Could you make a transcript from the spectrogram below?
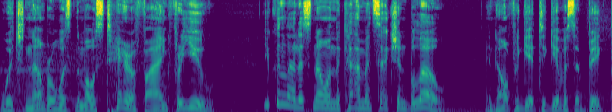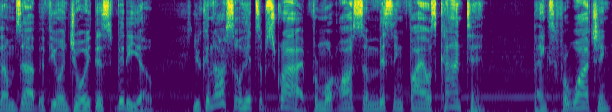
Which number was the most terrifying for you? You can let us know in the comment section below. And don't forget to give us a big thumbs up if you enjoyed this video. You can also hit subscribe for more awesome Missing Files content. Thanks for watching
